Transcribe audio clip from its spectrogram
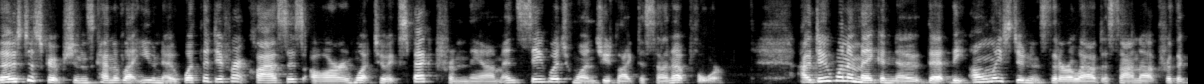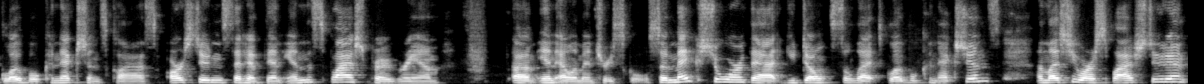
Those descriptions kind of let you know what the different classes are and what to expect from them and see which ones you'd like to sign up for. I do want to make a note that the only students that are allowed to sign up for the Global Connections class are students that have been in the SPLASH program um, in elementary school. So make sure that you don't select Global Connections unless you are a SPLASH student,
